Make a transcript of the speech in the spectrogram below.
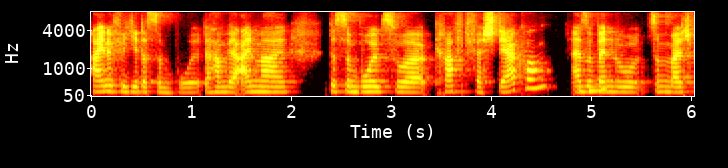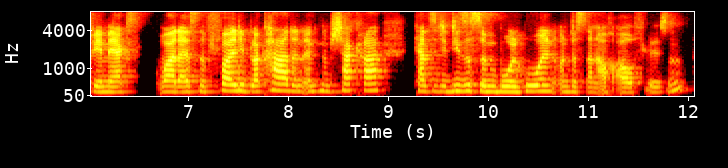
eine für jedes Symbol. Da haben wir einmal das Symbol zur Kraftverstärkung. Also Mhm. wenn du zum Beispiel merkst, wow, da ist eine voll die Blockade in irgendeinem Chakra, kannst du dir dieses Symbol holen und es dann auch auflösen.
